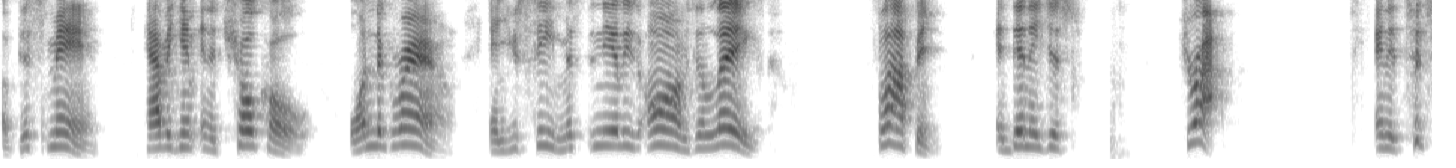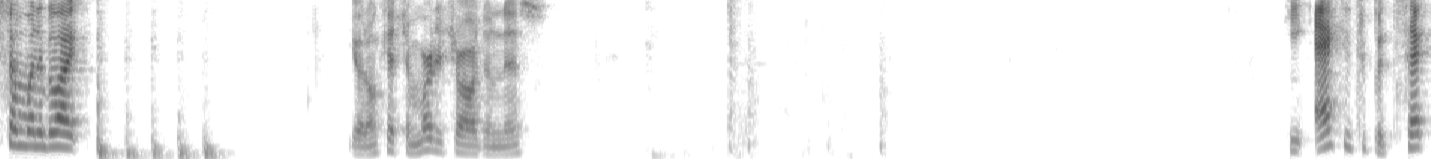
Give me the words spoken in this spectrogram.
of this man having him in a chokehold on the ground, and you see Mr. Neely's arms and legs flopping, and then they just drop. And it took someone to be like, yo, don't catch a murder charge on this. He acted to protect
